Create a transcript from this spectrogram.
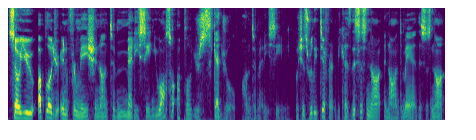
so you upload your information onto Medicine. You also upload your schedule onto Medicine, which is really different because this is not an on-demand. This is not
